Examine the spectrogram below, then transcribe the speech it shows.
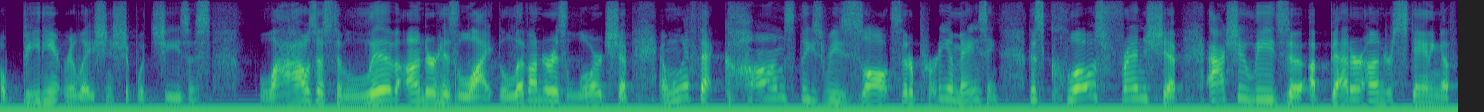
Obedient relationship with Jesus allows us to live under his light, to live under his lordship. And with that comes these results that are pretty amazing. This close friendship actually leads to a better understanding of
